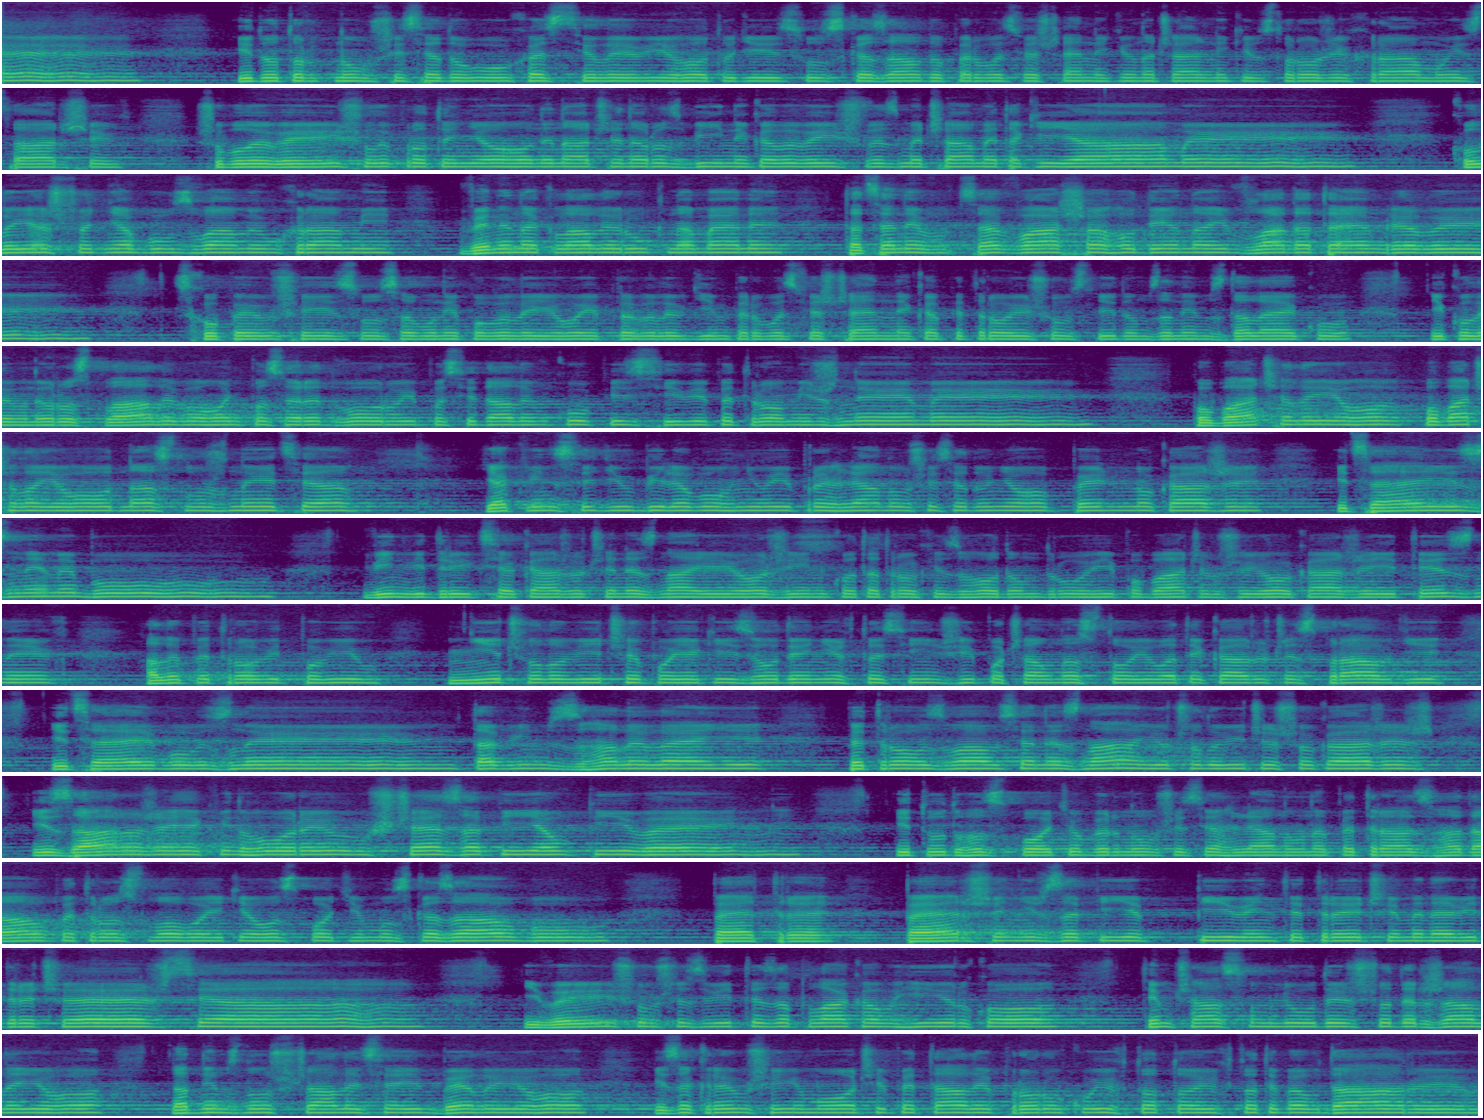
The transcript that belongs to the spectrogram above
І, доторкнувшися до вуха, зцілив його. Тоді Ісус сказав до первосвященників, начальників сторожих храму і старших, що були вийшли проти нього, неначе на розбійника, ви вийшли з мечами та киями. Коли я щодня був з вами в храмі, ви не наклали рук на мене, та це не це ваша година і влада темряви. Схопивши Ісуса, вони повели його і привели в дім первосвященника. Петро йшов слідом за ним здалеку. І коли вони розклали вогонь посеред двору і посідали вкупі, сів і Петро між ними. Побачили його, побачила його одна служниця, як він сидів біля вогню і, приглянувшися до нього, пильно каже, і цей із ними був. Він відрікся, кажучи, не знаю його жінку, та трохи згодом другий, побачивши його, каже, і ти з них. Але Петро відповів: ні, чоловіче, по якійсь годині хтось інший почав настоювати, кажучи, справді, і цей був з ним, та він з Галилеї. Петро звався, не знаю, чоловіче, що кажеш, і зараз же, як він говорив, ще запіяв півень. І тут Господь, обернувшися, глянув на Петра, згадав Петро слово, яке Господь йому сказав був. Петре, перше, ніж запіє півень, ти тричі мене відречешся. І вийшовши звідти, заплакав гірко. Тим часом люди, що держали його, над ним знущалися і били його, і, закривши йому очі, питали, пророкуй, хто той, хто тебе вдарив.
